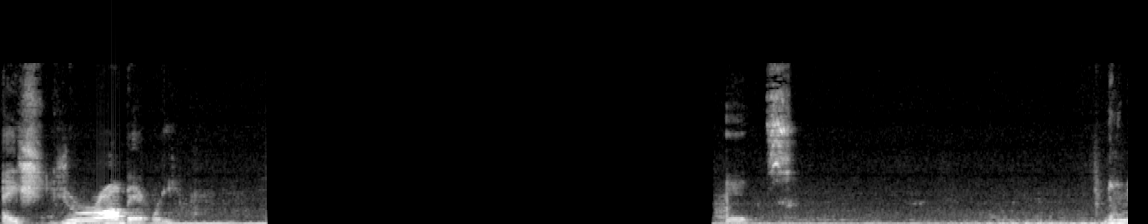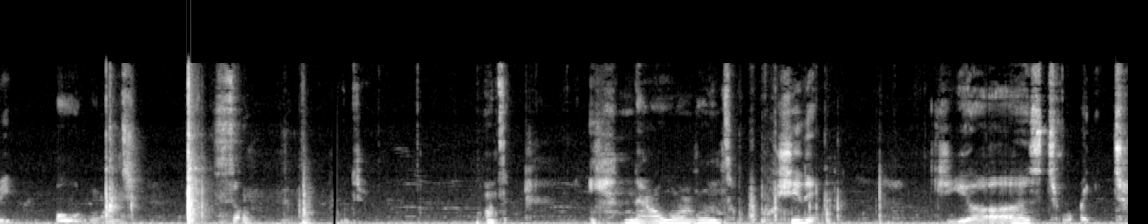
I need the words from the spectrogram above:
A strawberry. It's gonna be old orange. So. Now we're going to push it in just right.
